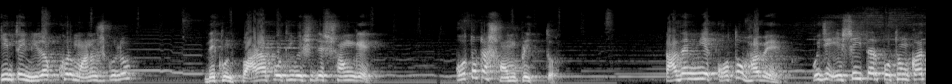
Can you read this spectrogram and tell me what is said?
কিন্তু এই নিরক্ষর মানুষগুলো, দেখুন পাড়া প্রতিবেশীদের সঙ্গে কতটা সম্পৃক্ত। তাদের নিয়ে কতভাবে ওই যে এসেই তার প্রথম কাজ,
